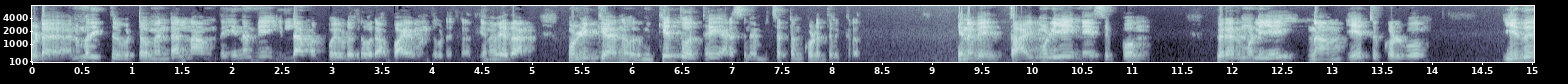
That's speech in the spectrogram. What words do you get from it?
விட அனுமதித்து விட்டோம் என்றால் நாம் இந்த இனமே இல்லாமல் போய்விடுகிற ஒரு அபாயம் வந்து விடுகிறது. எனவேதான் மொழிக்கான ஒரு முக்கியத்துவத்தை அரசியலமைப்பு சட்டம் கொடுத்திருக்கிறது. எனவே தாய்மொழியை நேசிப்போம் பிறர் மொழியை நாம் ஏற்றுக்கொள்வோம். இது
